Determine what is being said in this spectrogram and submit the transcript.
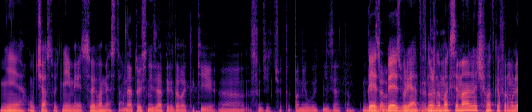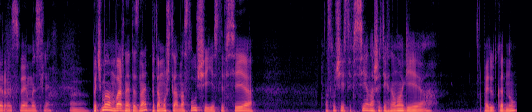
не участвуют, не имеют своего места. Да, то есть нельзя передавать такие, э, судить, что-то помиловать нельзя там. Без, Как-то- без вариантов. Да. Нужно максимально четко формулировать свои мысли. э, Почему нам важно это знать? Потому что на случай, если все... На случай, если все наши технологии пойдут ко дну,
